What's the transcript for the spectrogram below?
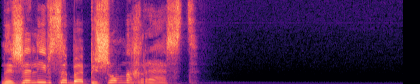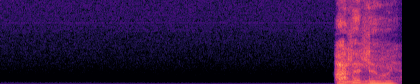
не жалів себе, пішов на хрест. Алелюя.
